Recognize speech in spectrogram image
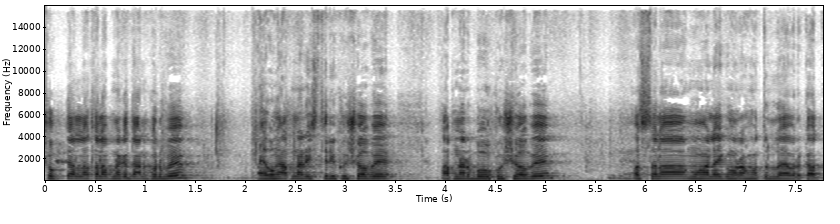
শক্তি আল্লাহ তালা আপনাকে দান করবে। এবং আপনার স্ত্রী খুশি হবে আপনার বউ খুশি হবে। আসসালামু আলাইকুম রহমতুল্লাহ বরকাত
